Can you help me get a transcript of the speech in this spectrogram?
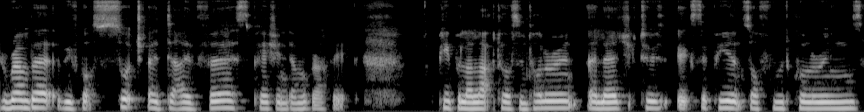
remember, we've got such a diverse patient demographic. People are lactose intolerant, allergic to excipients or food colorings,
